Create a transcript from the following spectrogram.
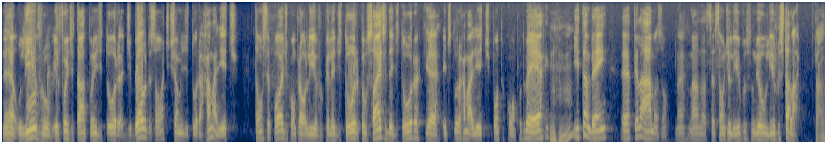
Né? O livro ele foi editado por uma editora de Belo Horizonte, que chama editora Ramalhete. Então você pode comprar o livro pela editora, pelo site da editora, que é editoraраmalhete.com.br, Uhum. e também é, pela Amazon, né? na, na seção de livros, o meu livro está lá. Tá.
